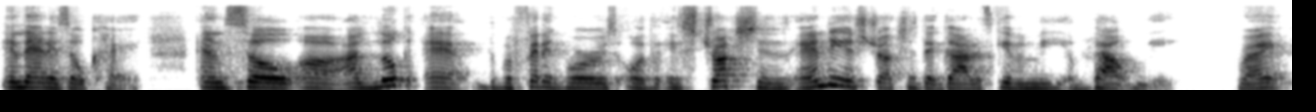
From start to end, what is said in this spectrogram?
and that is okay. And so uh, I look at the prophetic words or the instructions and the instructions that God has given me about me, right?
